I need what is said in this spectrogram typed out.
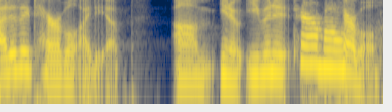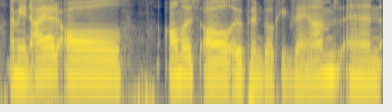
That is a terrible idea. Um, you know, even it terrible, terrible. I mean, I had all almost all open book exams, and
